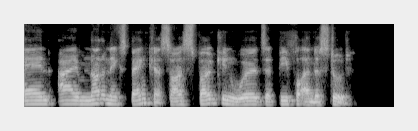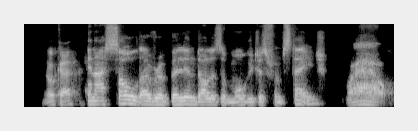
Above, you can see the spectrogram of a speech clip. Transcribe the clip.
And I'm not an ex banker. So I spoke in words that people understood. Okay. And I sold over a billion dollars of mortgages from stage, Wow.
